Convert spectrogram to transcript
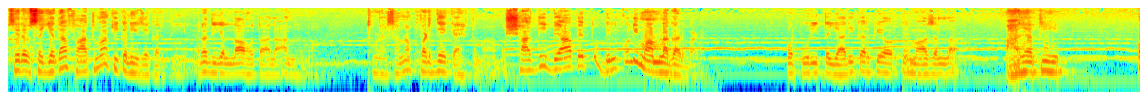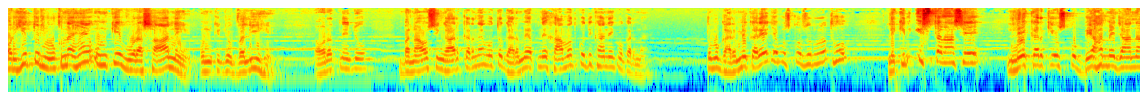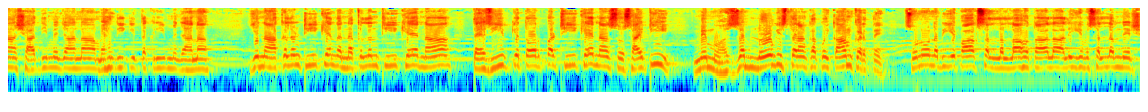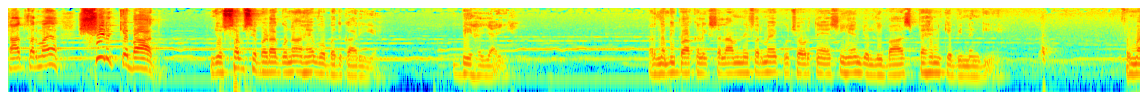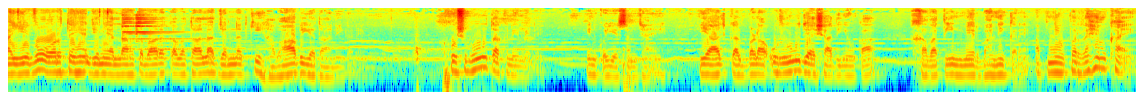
सिर्फ़ सैयदा फातिमा की कनीजें करती हैं रदी अल्लाह तहुमा थोड़ा सा ना पर्दे का अहतमाम शादी, ब्याह पे तो बिल्कुल ही मामला गड़बड़ है। और पूरी तैयारी करके औरतें माजल्ला आ जाती हैं। और ये तो रोकना है, उनके वरसा ने उनके जो वली हैं औरत ने जो बनाव श्रृंगार करना है, वो तो घर में अपने खामत को दिखाने को करना है। तो वो घर में करे जब उसको ज़रूरत हो। लेकिन इस तरह से लेकर के उसको ब्याह में जाना, शादी में जाना, मेहंदी की तकरीब में जाना, ये ना अकलन ठीक है, ना नकलन ठीक है, ना तहजीब के तौर पर ठीक है, ना सोसाइटी में महजब लोग इस तरह का कोई काम करते हैं। सुनो, नबी पाक सल्लल्लाहु अलैहि वसल्लम ने इरशाद फरमाया, शिरक के बाद जो सबसे बड़ा गुनाह है, वो बदकारी है। बेहयाई। और नबी पाक सलाम ने फरमाया, कुछ औरतें ऐसी हैं जो लिबास पहन के भी नंगी हैं। फरमाया ये वो औरतें हैं जिन्हें अल्लाह तबारक का वाली जन्नत की हवा भी अदा नहीं करेगा खुशबू तक नहीं मिले। इनको ये समझाएँ, ये आजकल बड़ा उरूज है शादियों का। खातन मेहरबानी करें, अपने ऊपर रहम खाएँ।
